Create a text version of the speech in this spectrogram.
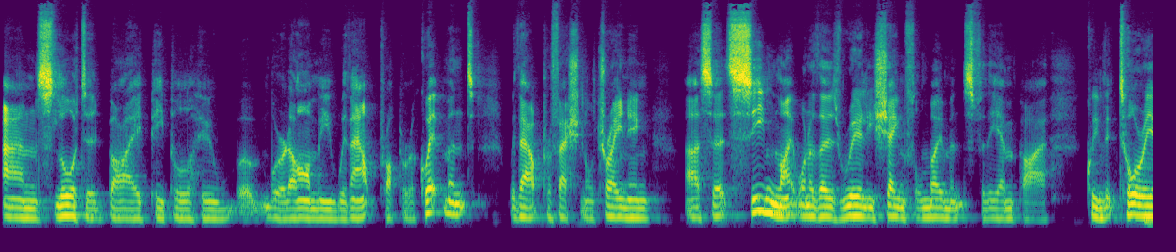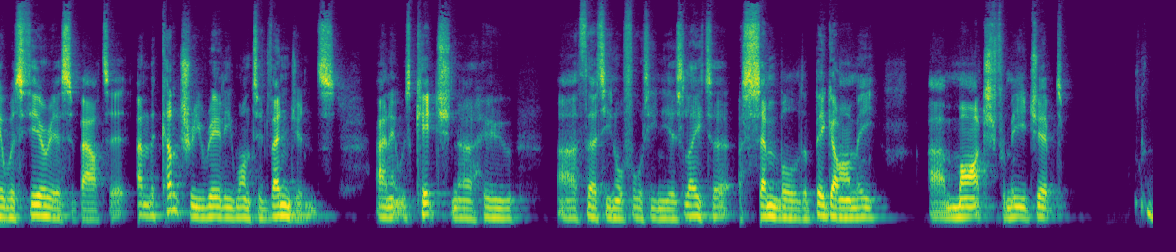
and slaughtered by people who uh, were an army without proper equipment, without professional training. Uh, so it seemed like one of those really shameful moments for the empire. Queen Victoria was furious about it, and the country really wanted vengeance. And it was Kitchener who, uh, 13 or 14 years later, assembled a big army, uh, marched from Egypt,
